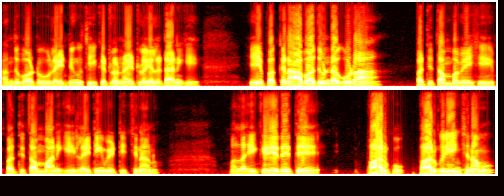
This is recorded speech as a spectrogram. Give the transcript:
అందుబాటు లైటింగ్ చీకట్లో నైట్లో వెళ్ళటానికి ఏ పక్కన ఆబాది ఉండా కూడా ప్రతి తంబం వేసి ప్రతి తంబానికి లైటింగ్ పెట్టించినాను. మళ్ళీ ఇక ఏదైతే పార్కు పార్కు చేయించినాము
